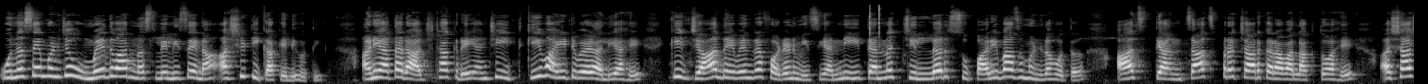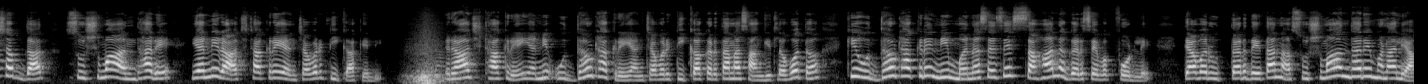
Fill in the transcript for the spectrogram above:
उनसे म्हणजे उमेदवार नसलेली सेना अशी टीका केली होती. आणि आता राज ठाकरे यांची इतकी वाईट वेळ आली आहे की ज्या देवेंद्र फडणवीस यांनी त्यांना चिल्लर सुपारीबाज म्हणलं होतं आज त्यांचाच प्रचार करावा लागतो आहे अशा शब्दात सुषमा अंधारे यांनी राज ठाकरे यांच्यावर टीका केली. राज ठाकरे यांनी उद्धव ठाकरे यांच्यावर टीका करताना सांगितलं होतं की उद्धव ठाकरेंनी मनसेचे सहा नगरसेवक फोडले. त्यावर उत्तर देताना सुषमा अंधारे म्हणाल्या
